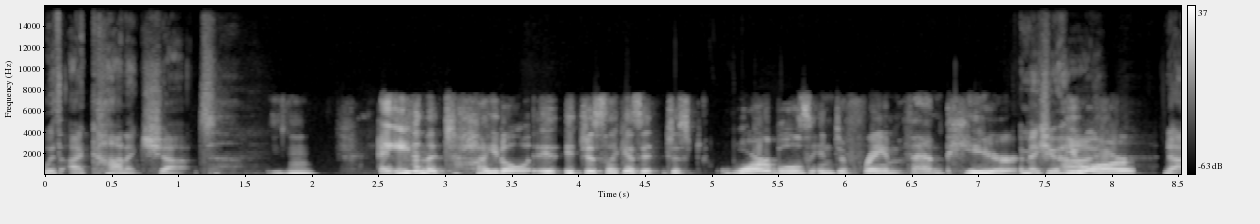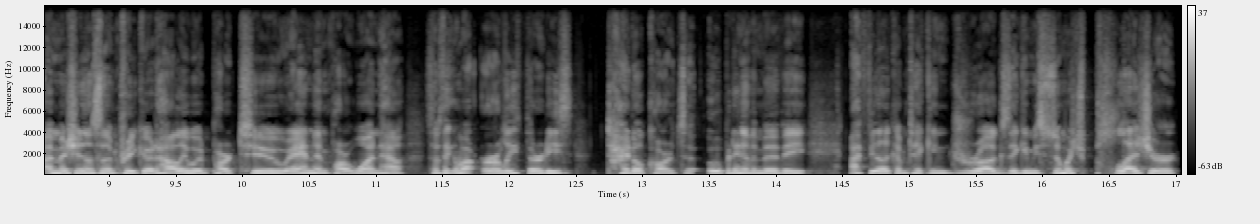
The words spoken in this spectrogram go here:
with iconic shots. Mm-hmm. And even the title, it, it just like as it just warbles into frame, Vampyr. It makes you high. You are Now, I mentioned this in Pre-Code Hollywood Part 2 and in Part 1 how something about early 30s title cards, the opening of the movie, I feel like I'm taking drugs. They give me so much pleasure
